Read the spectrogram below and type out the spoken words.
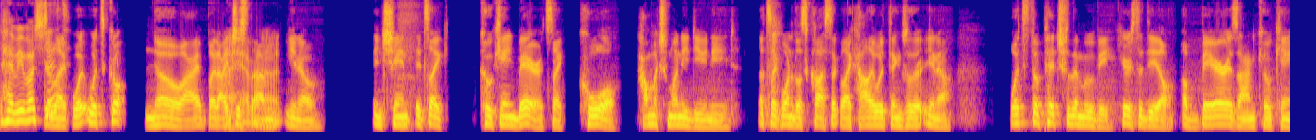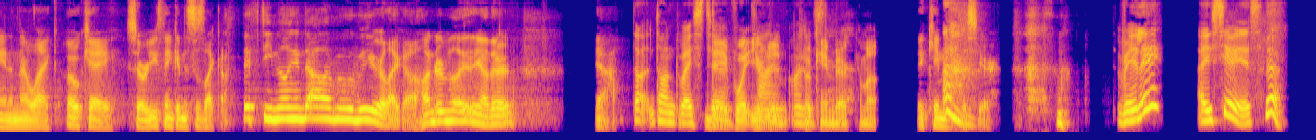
have you watched you're it? like, what, what's going? No, I. But I I just, have um, you know, enchant. It's like Cocaine Bear. It's like cool. How much money do you need? That's like one of those classic like Hollywood things where you know. What's the pitch for the movie? Here's the deal. A bear is on cocaine and they're like, okay, so are you thinking this is like a $50 million movie or like a hundred million? You know, they're, Yeah. Don't, don't waste your Dave, what year time, did honestly. Cocaine Bear come out? It came out this year. Really? Are you serious? Yeah.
